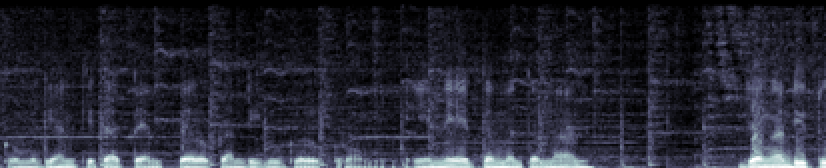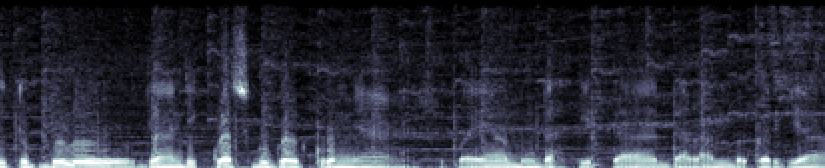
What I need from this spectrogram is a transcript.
kemudian kita tempelkan di Google Chrome. Ini teman-teman jangan ditutup dulu jangan di close Google Chrome nya supaya mudah kita dalam bekerja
